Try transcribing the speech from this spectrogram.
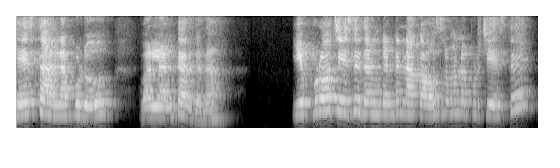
చేస్తా అన్నప్పుడు వాళ్ళు అంటారు కదా ఎప్పుడో చేసేదానికంటే నాకు అవసరం ఉన్నప్పుడు చేస్తే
